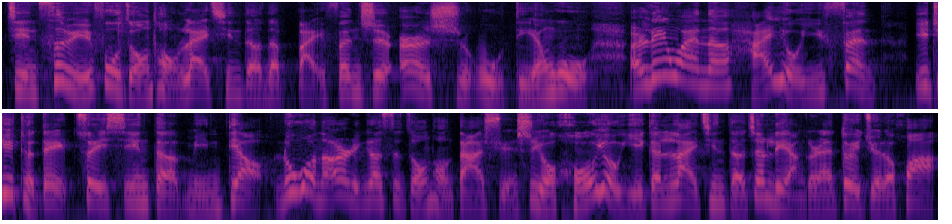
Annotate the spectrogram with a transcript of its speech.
仅次于副总统赖清德的百分之二十五点五。而另外呢，还有一份。ET Today 最新的民调，如果呢，二零二四总统大选是由侯友谊跟赖清德这两个人对决的话，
